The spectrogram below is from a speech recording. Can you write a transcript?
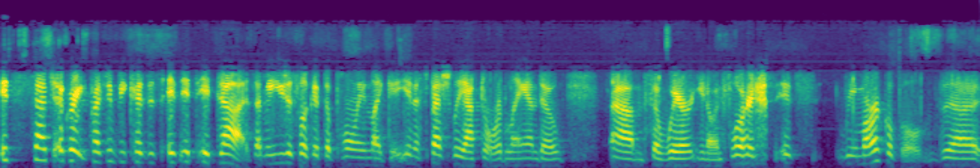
it's such a great question because it's, it, it it does. I mean, you just look at the polling, like you know, especially after Orlando. Um, so where you know in Florida, it's remarkable the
